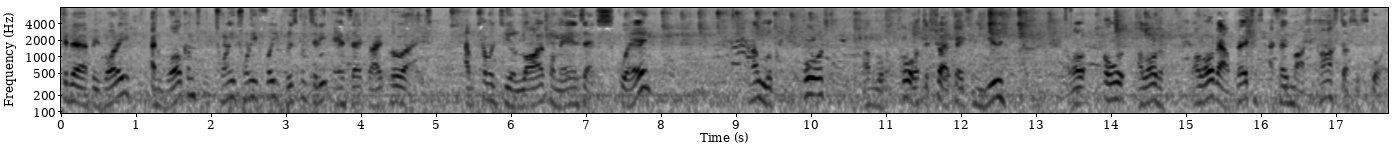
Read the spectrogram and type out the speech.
G'day everybody and welcome to the 2023 Brisbane City Anzac Day Parade. I'm coming to you live from Anzac Square and I look forward I look forward to showcasing you a lot, all, a lot of a lot of our veterans as they march past us this morning.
